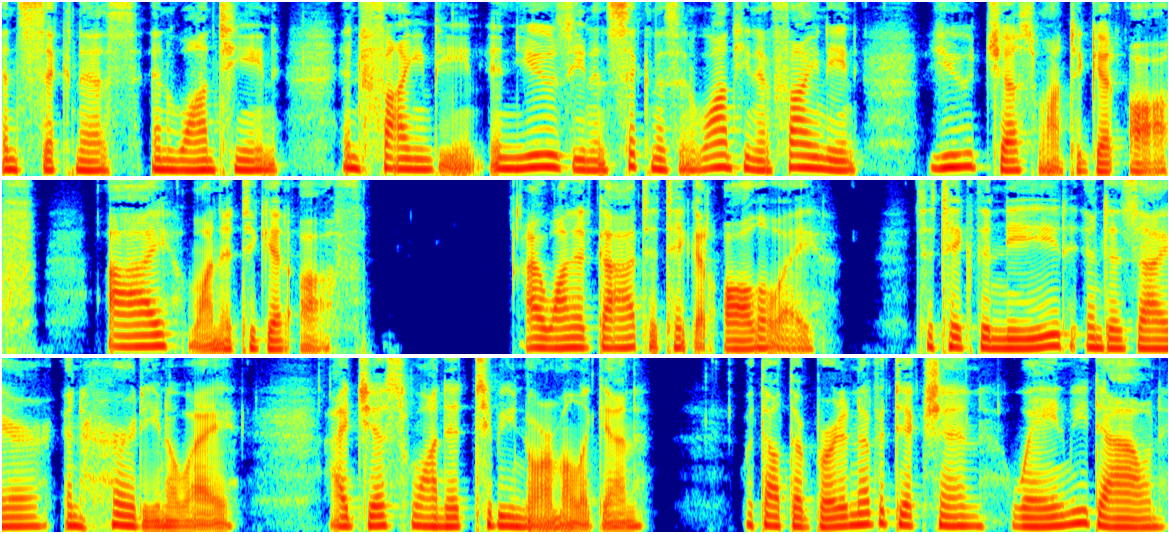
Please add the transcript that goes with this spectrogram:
and sickness and wanting and finding and using and sickness and wanting and finding, you just want to get off. I wanted to get off. I wanted God to take it all away, to take the need and desire and hurting away. I just wanted to be normal again, without the burden of addiction weighing me down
